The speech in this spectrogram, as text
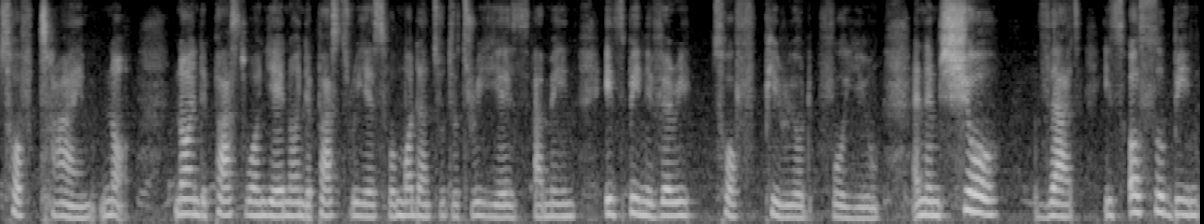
tough time. Not not in the past one year not in the past three years for more than two to three years. I mean it's been a very tough period for you. And i'm sure that it's also been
